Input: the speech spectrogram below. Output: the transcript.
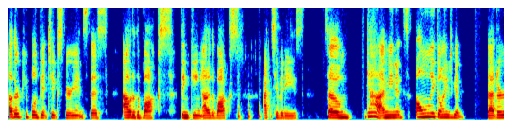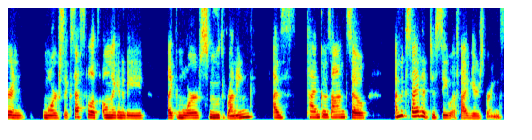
other people get to experience this out of the box thinking, out of the box activities. So, yeah, I mean, it's only going to get better and more successful. It's only going to be like more smooth running as time goes on. So, I'm excited to see what five years brings.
